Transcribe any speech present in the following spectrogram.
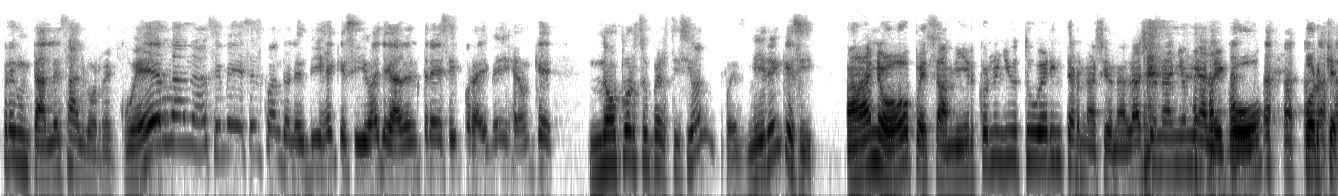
preguntarles algo. ¿Recuerdan hace meses cuando les dije que sí iba a llegar el 13 y por ahí me dijeron que no por superstición? Pues miren que sí. Ah, no, pues Samir con un youtuber internacional hace un año me alegó porque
